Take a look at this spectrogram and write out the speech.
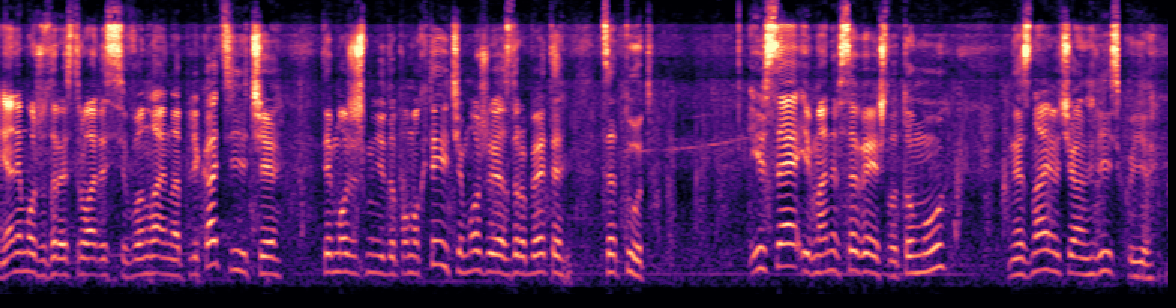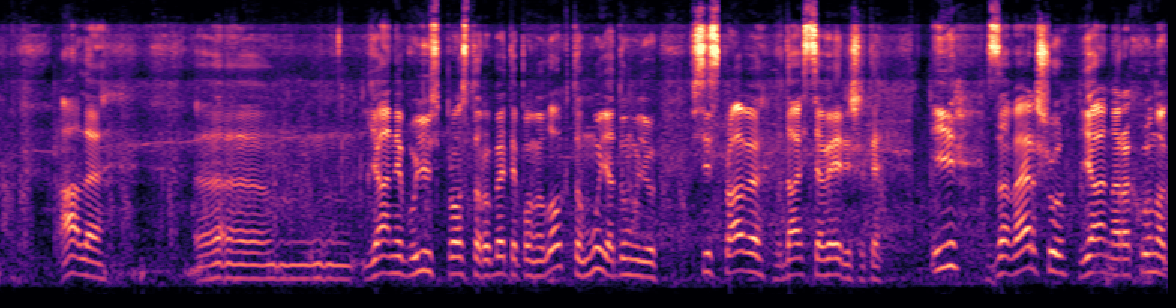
я не можу зареєструватись в онлайн аплікації, чи ти можеш мені допомогти, чи можу я зробити це тут. І все, і в мене все вийшло. Тому, не знаючи англійської, але Ем, я не боюсь просто робити помилок, тому я думаю, всі справи вдасться вирішити. І завершу я на рахунок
